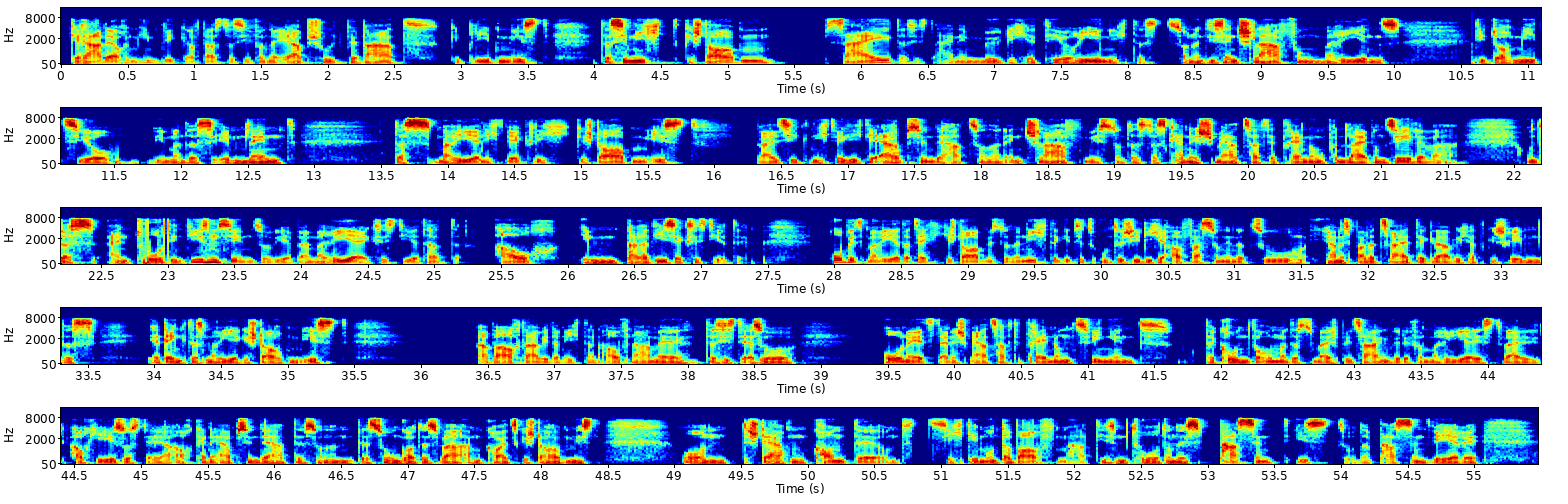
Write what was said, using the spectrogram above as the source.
gerade auch im Hinblick auf das, dass sie von der Erbschuld bewahrt geblieben ist, dass sie nicht gestorben sei, das ist eine mögliche Theorie, nicht, dass, sondern diese Entschlafung Mariens die Dormitio, wie man das eben nennt, dass Maria nicht wirklich gestorben ist, weil sie nicht wirklich die Erbsünde hat, sondern entschlafen ist und dass das keine schmerzhafte Trennung von Leib und Seele war. Und dass ein Tod in diesem Sinn, so wie er bei Maria existiert hat, auch im Paradies existierte. Ob jetzt Maria tatsächlich gestorben ist oder nicht, da gibt es jetzt unterschiedliche Auffassungen dazu. Johannes Paul II., glaube ich, hat geschrieben, dass er denkt, dass Maria gestorben ist. Aber auch da wieder nicht an Aufnahme. Das ist eher so ohne jetzt eine schmerzhafte Trennung zwingend. Der Grund, warum man das zum Beispiel sagen würde von Maria, ist, weil auch Jesus, der ja auch keine Erbsünde hatte, sondern der Sohn Gottes war, am Kreuz gestorben ist und sterben konnte und sich dem unterworfen hat, diesem Tod, und es passend ist oder passend wäre,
